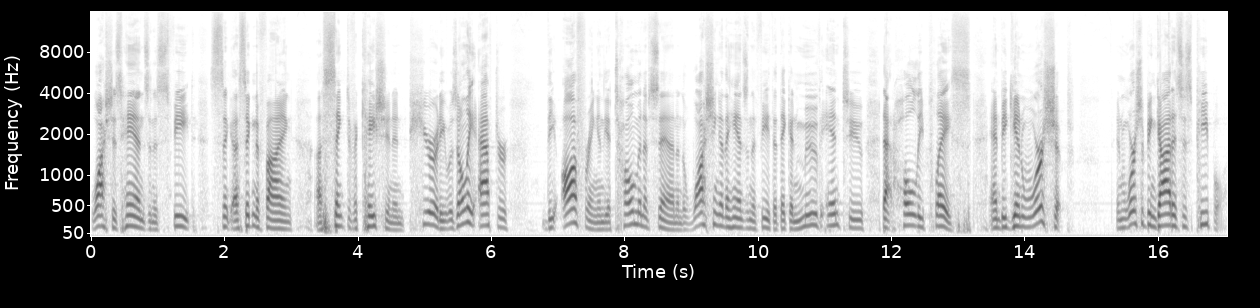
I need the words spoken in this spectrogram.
wash his hands and his feet, uh, signifying uh, sanctification and purity. It was only after the offering and the atonement of sin and the washing of the hands and the feet that they can move into that holy place and begin worship and worshiping God as his people.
